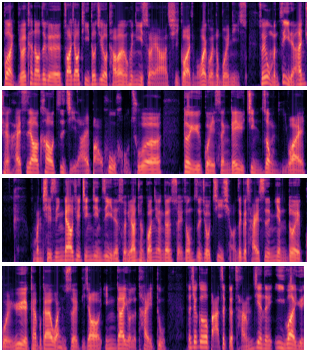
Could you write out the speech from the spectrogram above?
不然你就会看到这个抓交替都只有台湾人会溺水啊，奇怪，怎么外国人都不会溺水？所以我们自己的安全还是要靠自己来保护吼，除了。对于鬼神给予敬重以外，我们其实应该要去精进自己的水域安全观念跟水中自救技巧，这个才是面对鬼月该不该玩水比较应该有的态度。那就给我把这个常见的意外原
